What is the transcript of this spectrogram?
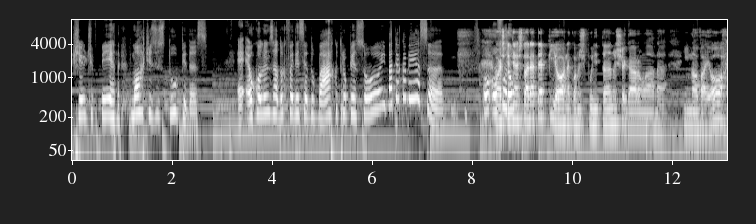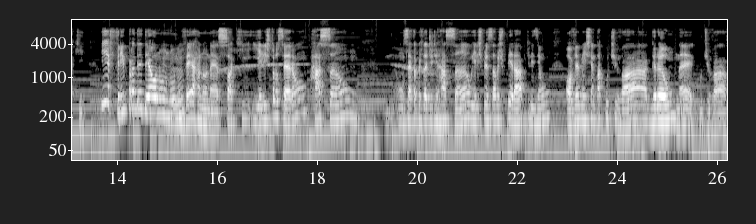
cheio de perda, mortes estúpidas. É, é, o colonizador que foi descer do barco, tropeçou e bateu a cabeça. Ou, ou Eu acho furou... que tem a história até pior, né? Quando os puritanos chegaram lá na, em Nova York. E é frio pra Dedéu no, no uhum. inverno, né? Só que. E eles trouxeram ração uma certa quantidade de ração e eles precisavam esperar porque eles iam, obviamente, tentar cultivar grão, né? Cultivar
